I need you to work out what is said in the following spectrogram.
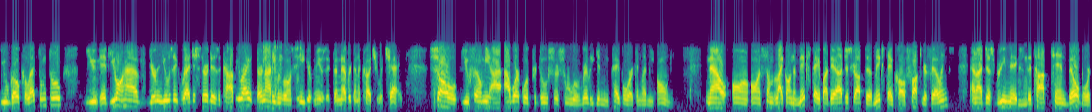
you go collect them through, you if you don't have your music registered as a copyright, they're not even going to see your music. They're never going to cut you a check. So you feel me? I, I work with producers who will really give me paperwork and let me own it. Now on on some like on the mixtape I did, I just dropped a mixtape called "Fuck Your Feelings," and I just remixed mm-hmm. the top ten Billboard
